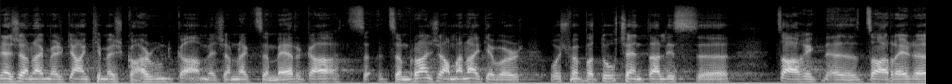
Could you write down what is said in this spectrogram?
մեր ժամանակ մեր կյանքի մեջ գարուն կա, մեր ժամանակ ծմեր կա, ծմրան ժամանակ է որ ոչ մի պատուղ չեն տալիս ծաղիկ ծառերը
